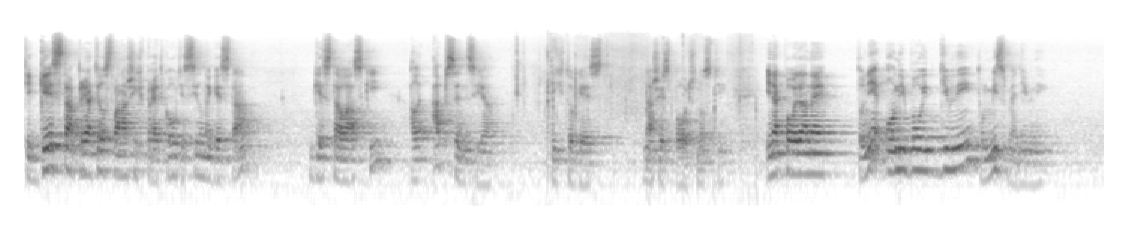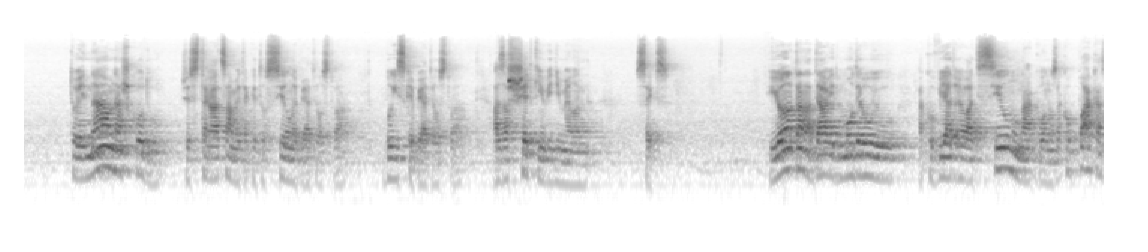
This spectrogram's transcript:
tie gesta priateľstva našich predkov, tie silné gesta, gesta lásky, ale absencia týchto gest v našej spoločnosti. Inak povedané, to nie oni boli divní, to my sme divní. To je nám na škodu, že strácame takéto silné priateľstva, blízke priateľstva. A za všetkým vidíme len sex. Jonatán a David modelujú, ako vyjadrovať silnú náklonnosť, ako plakať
